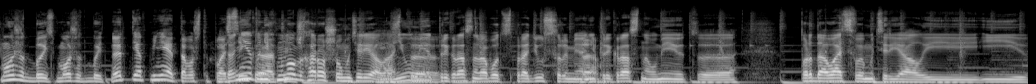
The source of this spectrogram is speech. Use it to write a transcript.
Может быть, может быть. Но это не отменяет того, что пластинка да нет, у них много отличная. хорошего материала. Они Потому что- умеют прекрасно работать с продюсерами, Да. они прекрасно умеют э, продавать свой материал и, и,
